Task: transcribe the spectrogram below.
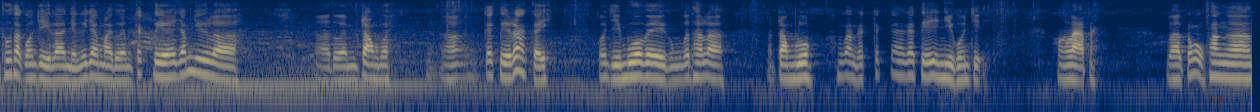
thú thật con chị là những cái dòng này tụi em cắt tia giống như là à, tụi em trồng thôi. À, các tía rất là kỹ. Con chị mua về cũng có thể là trồng luôn. Không cần các các, các tía nhiều anh chị. Hoàng lạp này. Và có một phần à,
